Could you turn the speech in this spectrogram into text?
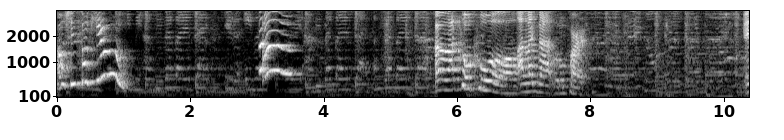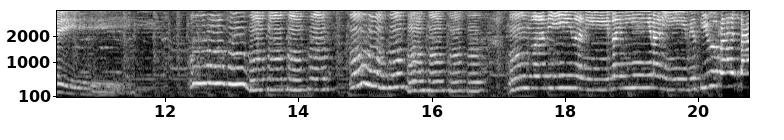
Oh, she's so cute. Ah. Oh, that's so cool. I like that little part. Hey. You right by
